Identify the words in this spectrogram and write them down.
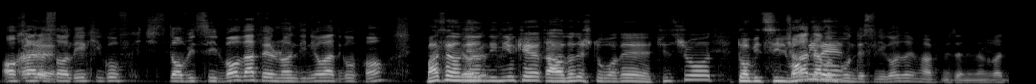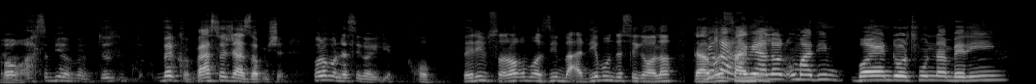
آخر آره. سال یکی گفت داوید سیلوا و فرناندینیو بعد گفت ها بعد فرناندینیو که قراردادش دوباره چیز شد داوید سیلوا چقدر میره بوندسلیگا داریم حرف می‌زنیم انقدر آه، اصلا بیا بیا. ول کن بحث جذاب میشه برو بوندسلیگا ایلیا خب بریم سراغ بازی بعدی بوندسلیگا حالا در فنی الان اومدیم بایرن دورتموند هم بریم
